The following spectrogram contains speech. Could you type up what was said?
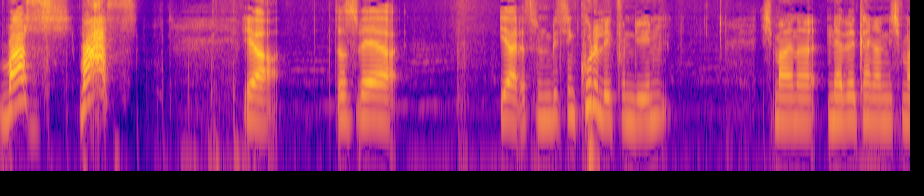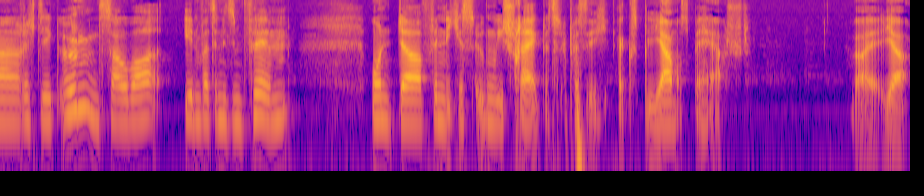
Was? Was? Ja, das wäre. Ja, das ist ein bisschen kuddelig von denen. Ich meine, Neville kann ja nicht mal richtig irgendeinen Zauber, jedenfalls in diesem Film. Und da finde ich es irgendwie schräg, dass er plötzlich Expelliarmus beherrscht. Weil, ja.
